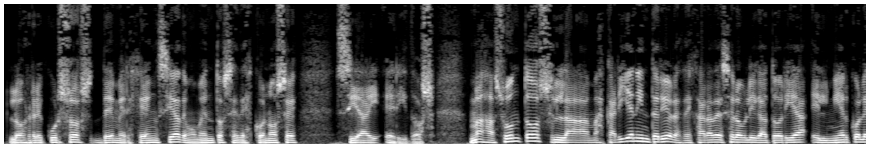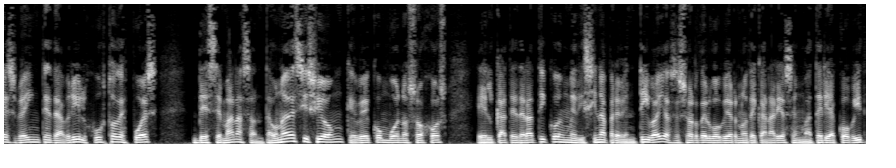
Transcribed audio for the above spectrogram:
los recursos de emergencia. De momento se desconoce si hay heridos. Más asuntos. La mascarilla en interiores dejará de ser obligatoria el miércoles 20 de abril, justo después de Semana Santa. Una decisión que ve con buenos ojos el catedrático en medicina preventiva y asesor del Gobierno de Canarias en materia COVID,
